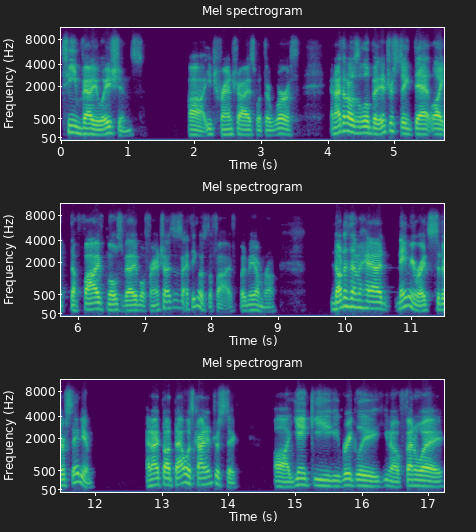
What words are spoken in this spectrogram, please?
team valuations uh, each franchise what they're worth. And I thought it was a little bit interesting that like the five most valuable franchises, I think it was the five, but maybe I'm wrong. None of them had naming rights to their stadium, and I thought that was kind of interesting. Uh, Yankee, Wrigley, you know, Fenway,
